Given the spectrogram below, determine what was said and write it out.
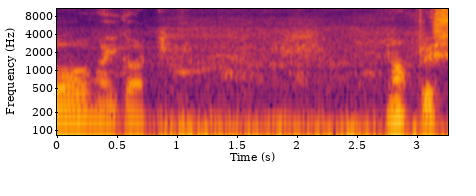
ஓ மை காட் நான் ப்ளஸ்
